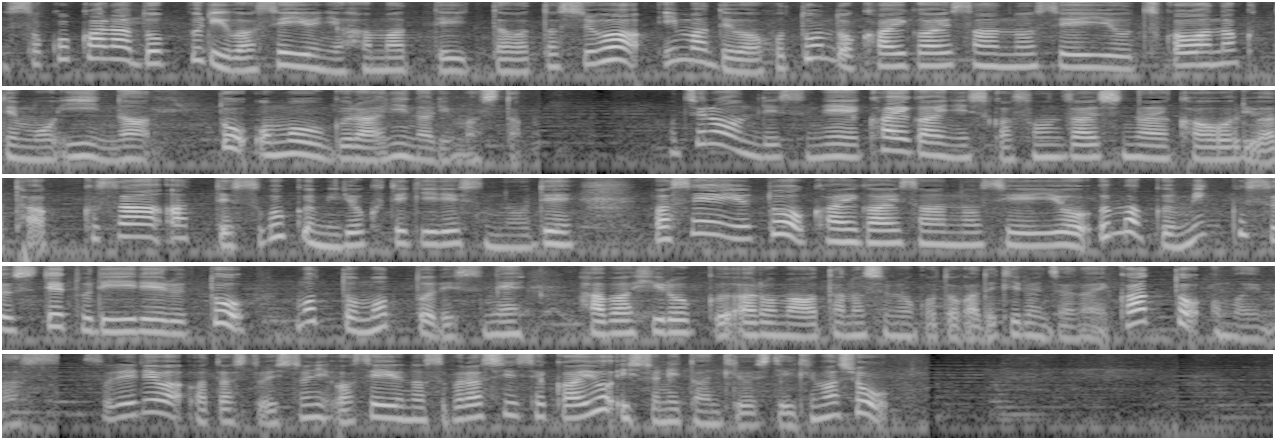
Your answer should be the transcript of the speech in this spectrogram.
そこからどっぷり和精油にはまっていった私は今ではほとんど海外産の精油を使わなくてもいいなと思うぐらいになりました。もちろんですね海外にしか存在しない香りはたくさんあってすごく魅力的ですので和精油と海外産の精油をうまくミックスして取り入れるともっともっとですね幅広くアロマを楽しむことができるんじゃないかと思います。それでは私と一緒に和精油の素晴らしい世界を一緒に探求していきましょう。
